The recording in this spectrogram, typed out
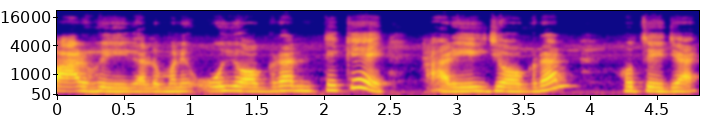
পার হয়ে গেল। মানে ওই অগ্রাণ থেকে আর এই যে অগ্রাণ হতে যায়।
